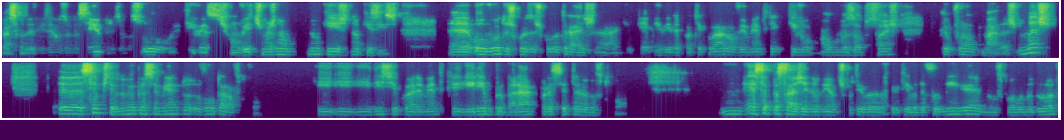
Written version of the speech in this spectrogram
para a segunda divisão, Zona Centro Zona Sul, tive esses convites, mas não, não, quis, não quis isso. Uh, houve outras coisas colaterais àquilo que é a minha vida particular, obviamente que tive algumas opções que foram tomadas, mas uh, sempre esteve no meu pensamento voltar ao futebol. E, e, e disse claramente que iria me preparar para ser treinador de futebol. Essa passagem na União Desportiva Recreativa da Formiga, no futebol amador,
